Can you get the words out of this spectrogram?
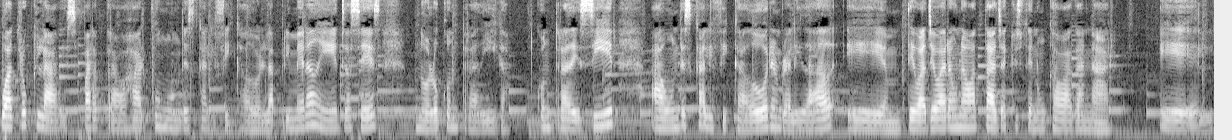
cuatro claves para trabajar con un descalificador. La primera de ellas es no lo contradiga. Contradecir a un descalificador en realidad eh, te va a llevar a una batalla que usted nunca va a ganar. El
